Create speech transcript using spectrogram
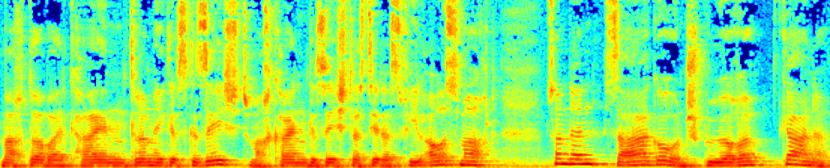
mach dabei kein grimmiges Gesicht, mach kein Gesicht, dass dir das viel ausmacht, sondern sage und spüre gerne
